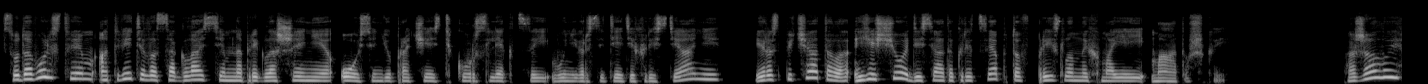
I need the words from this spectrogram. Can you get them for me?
С удовольствием ответила согласием на приглашение осенью прочесть курс лекций в Университете Христиании и распечатала еще десяток рецептов, присланных моей матушкой. Пожалуй,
